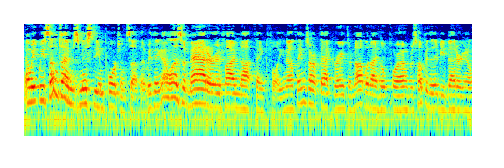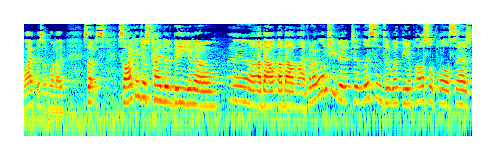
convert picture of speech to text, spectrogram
Now, we, we sometimes miss the importance of it. We think, oh, well, it doesn't matter if I'm not thankful. You know, things aren't that great. They're not what I hoped for. I was hoping that they'd be better. You know, life isn't what I. So, so I can just kind of be, you know, uh, about about life. But I want you to, to listen to what the Apostle Paul says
